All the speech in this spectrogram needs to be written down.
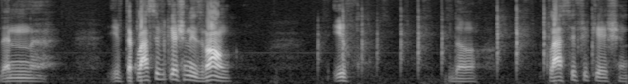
then uh, if the classification is wrong if the classification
